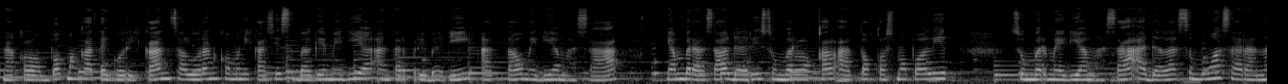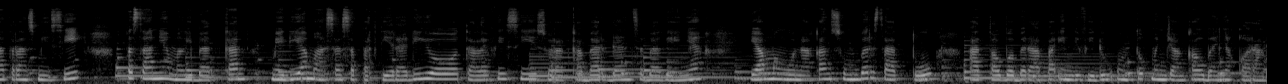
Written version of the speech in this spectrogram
Nah, kelompok mengkategorikan saluran komunikasi sebagai media antar pribadi atau media massa yang berasal dari sumber lokal atau kosmopolit. Sumber media massa adalah semua sarana transmisi pesan yang melibatkan media massa seperti radio, televisi, surat kabar, dan sebagainya yang menggunakan sumber satu atau beberapa individu untuk menjangkau banyak orang.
